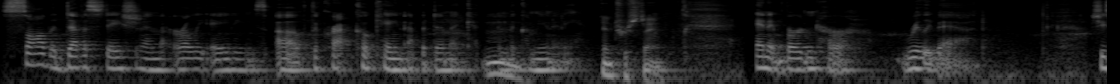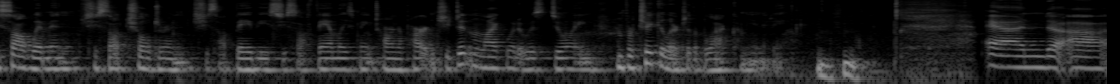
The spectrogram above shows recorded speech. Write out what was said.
saw the devastation in the early 80s of the crack cocaine epidemic in the community Interesting. and it burdened her really bad She saw women, she saw children, she saw babies, she saw families being torn apart, and she didn't like what it was doing, in particular to the black community. And uh,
